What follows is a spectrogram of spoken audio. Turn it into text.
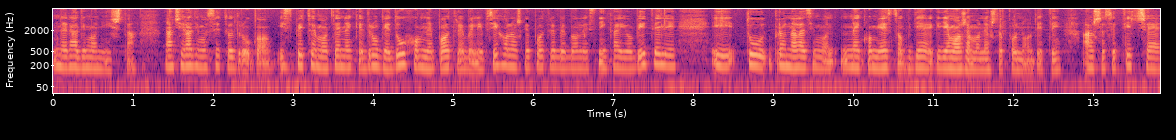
ne radimo ništa. Znači radimo sve to drugo. Ispitujemo te neke druge duhovne potrebe ili psihološke potrebe bolesnika i obitelji i tu pronalazimo neko mjesto gdje, gdje možemo nešto ponuditi. A što se tiče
